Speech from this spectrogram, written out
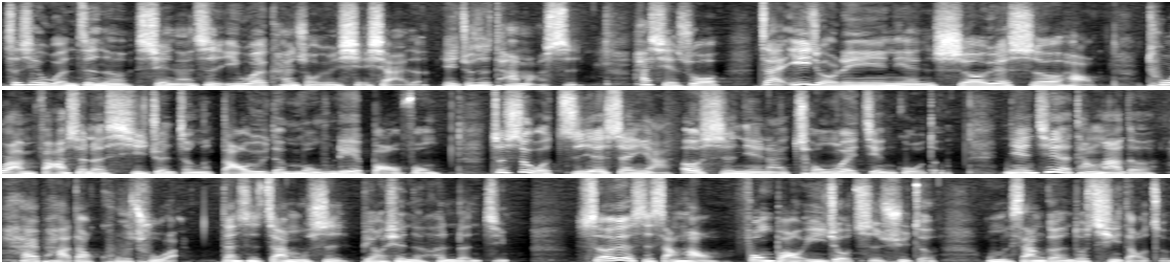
这些文字呢，显然是一位看守员写下来的，也就是汤马斯。他写说，在一九零零年十二月十二号，突然发生了席卷整个岛屿的猛烈暴风，这是我职业生涯二十年来从未见过的。年轻的唐纳德害怕到哭出来，但是詹姆士表现得很冷静。十二月十三号，风暴依旧持续着，我们三个人都祈祷着。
